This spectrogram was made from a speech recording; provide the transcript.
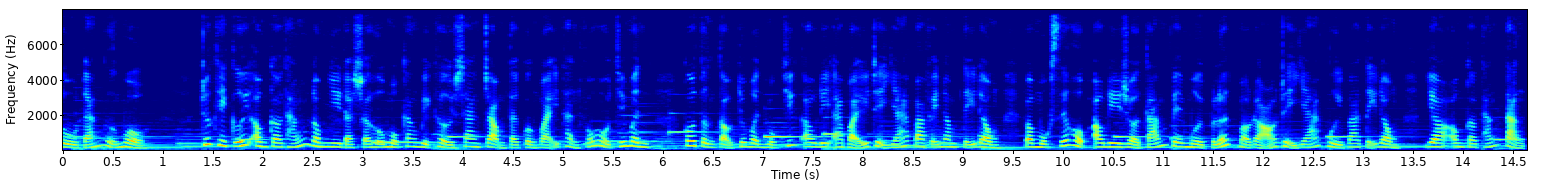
xù đáng ngưỡng mộ. Trước khi cưới ông Cao Thắng, Đông Nhi đã sở hữu một căn biệt thự sang trọng tại quận 7, thành phố Hồ Chí Minh. Cô từng tậu cho mình một chiếc Audi A7 trị giá 3,5 tỷ đồng và một xế hộp Audi R8 V10 Plus màu đỏ trị giá 13 tỷ đồng do ông Cao Thắng tặng.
